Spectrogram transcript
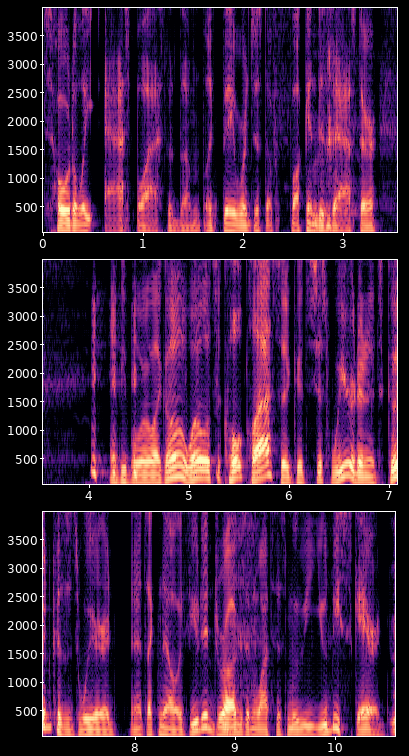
totally ass blasted them. Like they were just a fucking disaster. and people were like, "Oh, well, it's a cult classic. It's just weird, and it's good because it's weird." And it's like, no, if you did drugs and watched this movie, you'd be scared.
